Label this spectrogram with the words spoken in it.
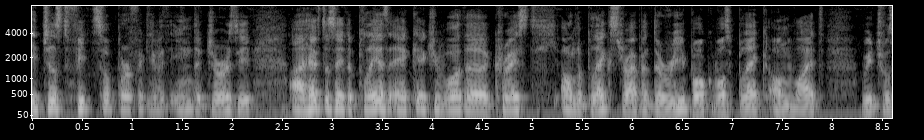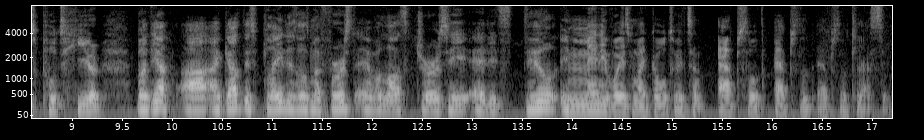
it just fits so perfectly within the jersey. I have to say the players actually wore the crest on the black stripe and the Reebok was black on white, which was put here. But yeah, uh, I got this play. This was my first ever Lask jersey and it's still in many ways my go-to. It's an absolute, absolute, absolute classic.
